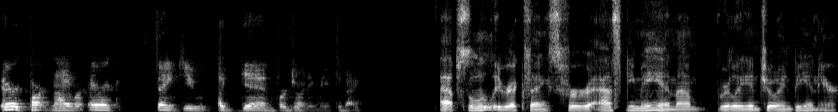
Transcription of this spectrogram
Eric Partenheimer. Eric, thank you again for joining me today. Absolutely, Rick. Thanks for asking me, and I'm really enjoying being here.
